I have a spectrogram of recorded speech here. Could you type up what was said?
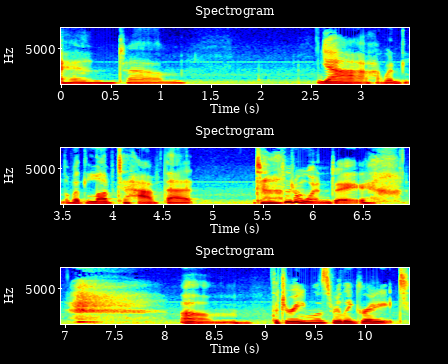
And um, yeah, I would would love to have that done one day. um, the dream was really great.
